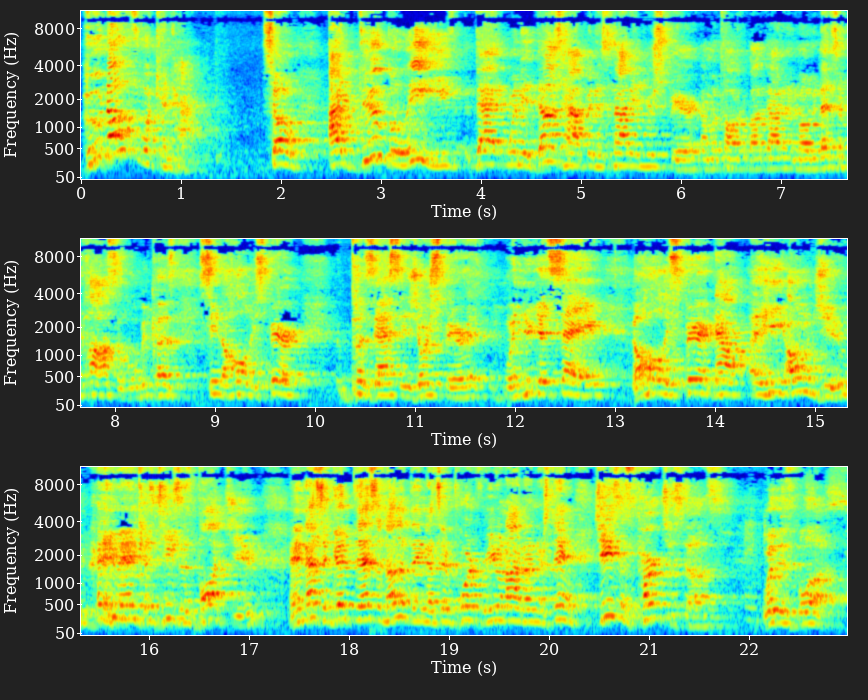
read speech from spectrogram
who knows what can happen? So I do believe that when it does happen, it's not in your spirit. I'm going to talk about that in a moment. That's impossible because, see, the Holy Spirit possesses your spirit. When you get saved, the Holy Spirit now, uh, He owns you. Amen. Because Jesus bought you. And that's a good, that's another thing that's important for you and I to understand. Jesus purchased us with His blood.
